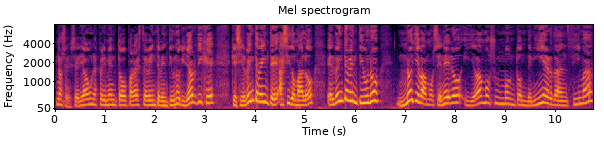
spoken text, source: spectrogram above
No sé, sería un experimento para este 2021 que ya os dije que si el 2020 ha sido malo, el 2021 no llevamos enero y llevamos un montón de mierda encima,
